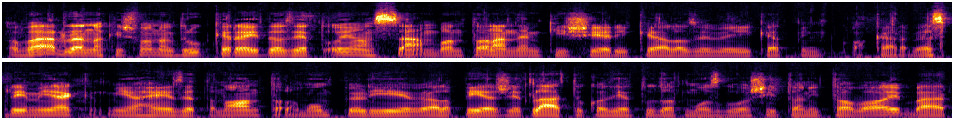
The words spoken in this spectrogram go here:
A Várdának is vannak drukkerei, de azért olyan számban talán nem kísérik el az övéiket, mint akár a Veszprémiek. Mi a helyzet a Nantal, a Montpelliervel, a PSG-t láttuk azért tudott mozgósítani tavaly, bár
